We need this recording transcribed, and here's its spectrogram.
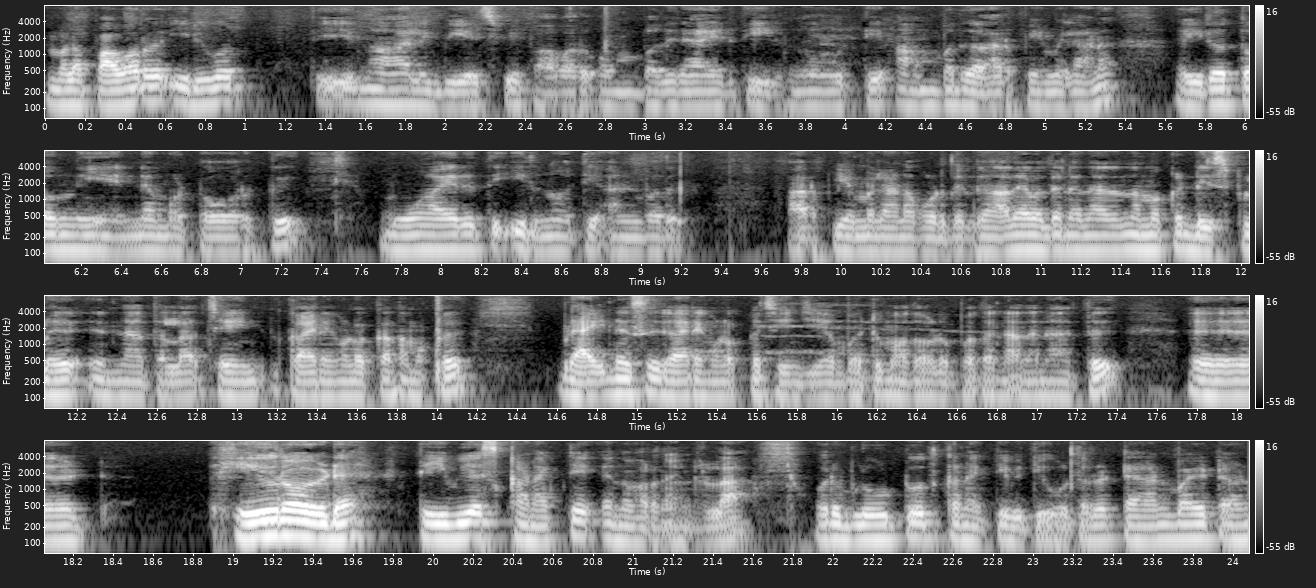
നമ്മളെ പവർ ഇരുപത്തി നാല് ബി എച്ച് പി പവർ ഒമ്പതിനായിരത്തി ഇരുന്നൂറ്റി അമ്പത് ആർ പി എമ്മിലാണ് ഇരുപത്തൊന്ന് എൻ എം ടോർക്ക് മൂവായിരത്തി ഇരുന്നൂറ്റി അൻപത് ആർ പി എമ്മിലാണ് കൊടുത്തിരിക്കുന്നത്. അതേപോലെ തന്നെ നമുക്ക് ഡിസ്പ്ലേ ഇതിനകത്തുള്ള ചേഞ്ച് കാര്യങ്ങളൊക്കെ നമുക്ക് ബ്രൈറ്റ്നെസ് കാര്യങ്ങളൊക്കെ ചേഞ്ച് ചെയ്യാൻ പറ്റും. അതോടൊപ്പം തന്നെ അതിനകത്ത് ഹീറോയുടെ ടി വി എസ് കണക്റ്റ് എന്ന് പറഞ്ഞിട്ടുള്ള ഒരു ബ്ലൂടൂത്ത് കണക്ടിവിറ്റി കൊടുത്തിട്ട് ടേൺ ബൈ ടേൺ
